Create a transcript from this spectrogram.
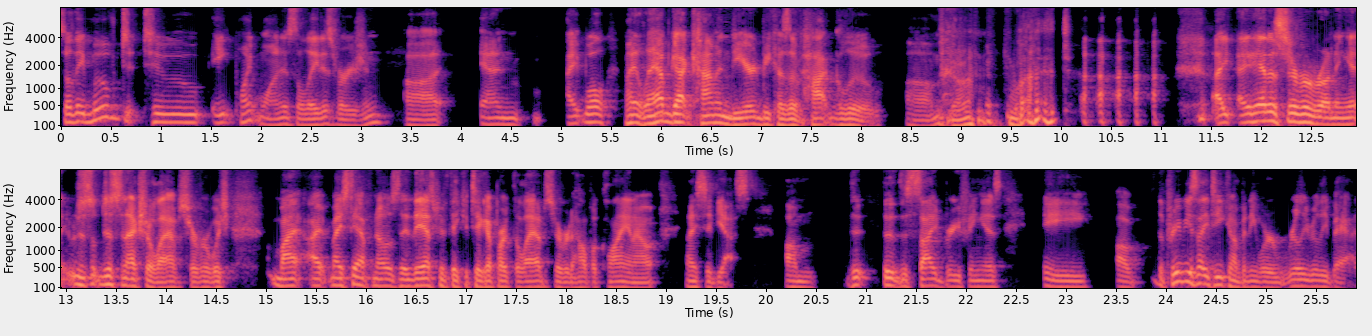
So they moved to 8.1 is the latest version. Uh, and I, well, my lab got commandeered because of hot glue. Um, what I, I had a server running it. It was just an extra lab server, which my I, my staff knows. They, they asked me if they could take apart the lab server to help a client out, and I said yes. Um, the, the the side briefing is a uh, the previous IT company were really really bad,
